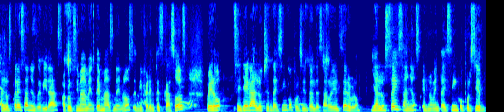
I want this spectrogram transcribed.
A los tres años de vida, aproximadamente más o menos en diferentes casos, pero se llega al 85% del desarrollo del cerebro y a los 6 años el 95%.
